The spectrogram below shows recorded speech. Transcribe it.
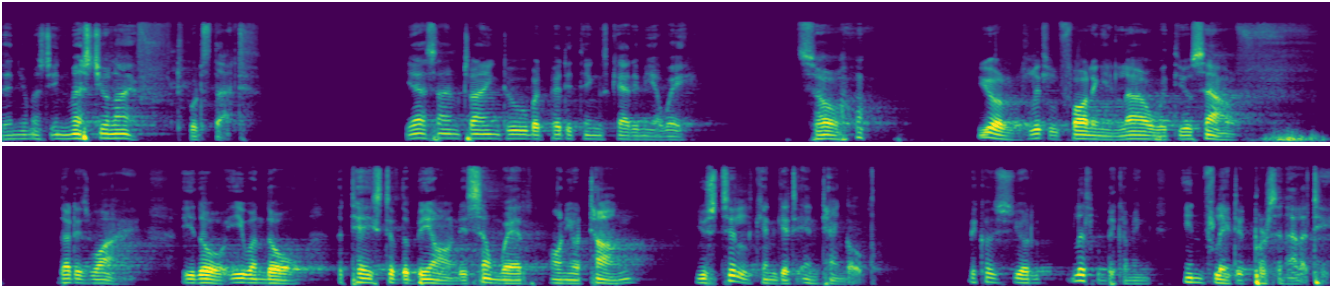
then you must invest your life towards that. Yes, I'm trying to, but petty things carry me away. So, you're little falling in love with yourself. That is why, though, even though the taste of the beyond is somewhere on your tongue, you still can get entangled because you're little becoming inflated personality.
